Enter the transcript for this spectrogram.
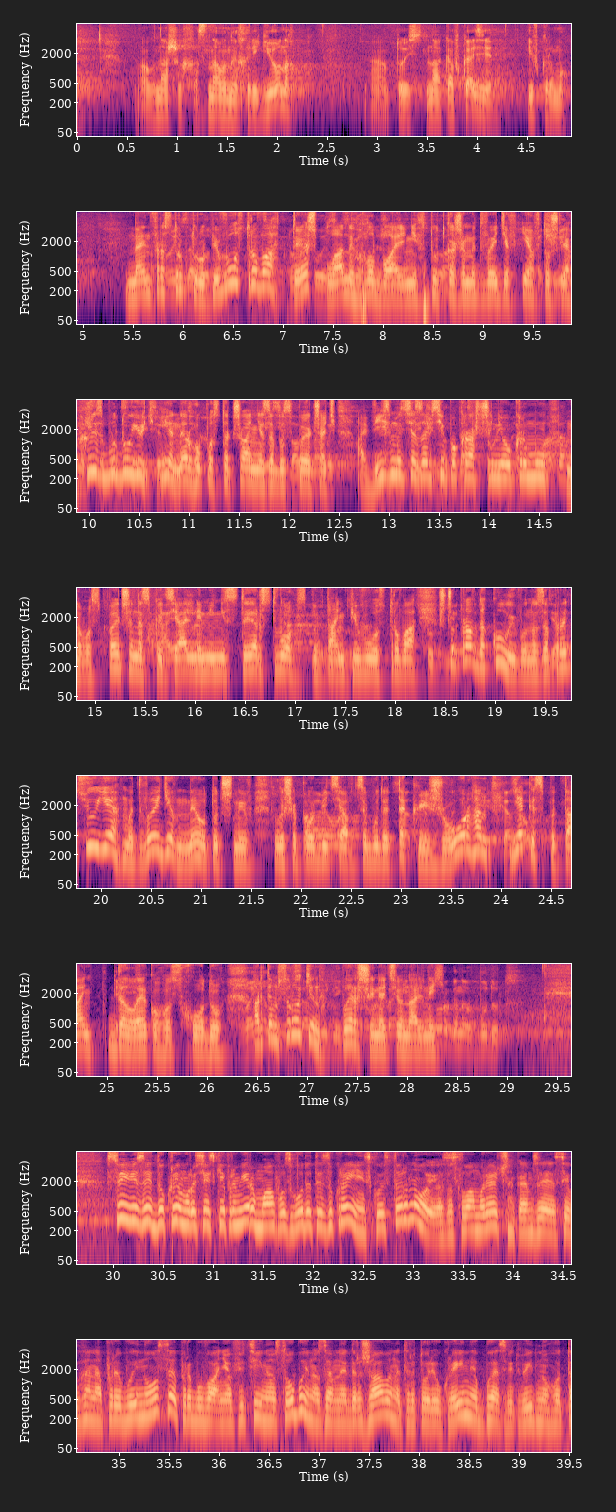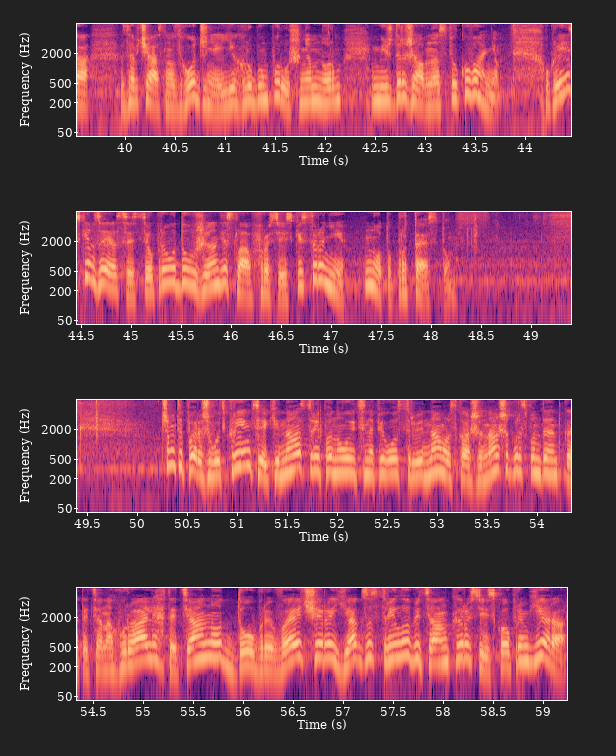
в наших основных регионах, э, то есть на Кавказе и в Крыму. На інфраструктуру півострова теж плани глобальні. Тут, каже Медведєв, і автошляхи збудують, і енергопостачання забезпечать. А візьметься за всі покращення у Криму новоспечене спеціальне міністерство з питань півострова. Щоправда, коли воно запрацює, Медведєв не уточнив. Лише пообіцяв, це буде такий же орган, як і з питань далекого сходу. Артем Сорокін, перший національний. Свій візит до Криму російський прем'єр мав узгодити з українською стороною. За словами речника МЗС Євгена Перебийноса, перебування офіційної особи іноземної держави на території України без відповідного та завчасного згодження є грубим порушенням норм міждержавного спілкування. Український МЗС з цього приводу вже надіслав російській стороні ноту протесту. Чим тепер живуть кримці, які настрої панують на півострові, нам розкаже наша кореспондентка Тетяна Гураль. Тетяно, добрий вечір. Як зустріли обіцянки російського прем'єра?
